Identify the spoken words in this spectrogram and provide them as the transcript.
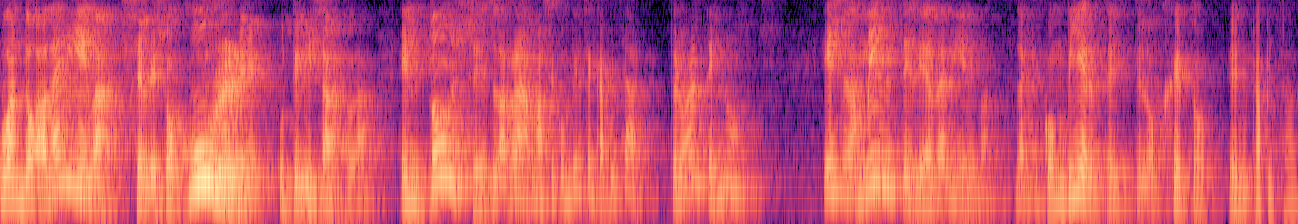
Cuando a Adán y Eva se les ocurre utilizarla, entonces la rama se convierte en capital, pero antes no. Es la mente de Adán y Eva la que convierte el objeto en capital.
